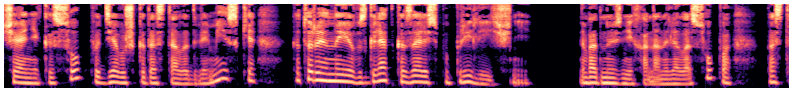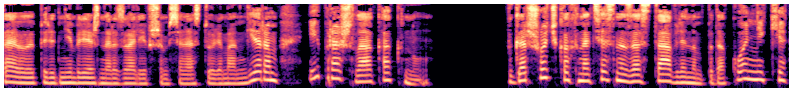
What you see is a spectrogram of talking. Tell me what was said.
чайник и суп, девушка достала две миски, которые, на ее взгляд, казались поприличней. В одну из них она налила супа, поставила перед небрежно развалившимся на стуле мангером и прошла к окну. В горшочках на тесно заставленном подоконнике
